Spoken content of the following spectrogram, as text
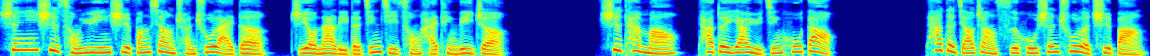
声音是从育婴室方向传出来的，只有那里的荆棘丛还挺立着。是探毛，他对鸦羽惊呼道。他的脚掌似乎伸出了翅膀，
